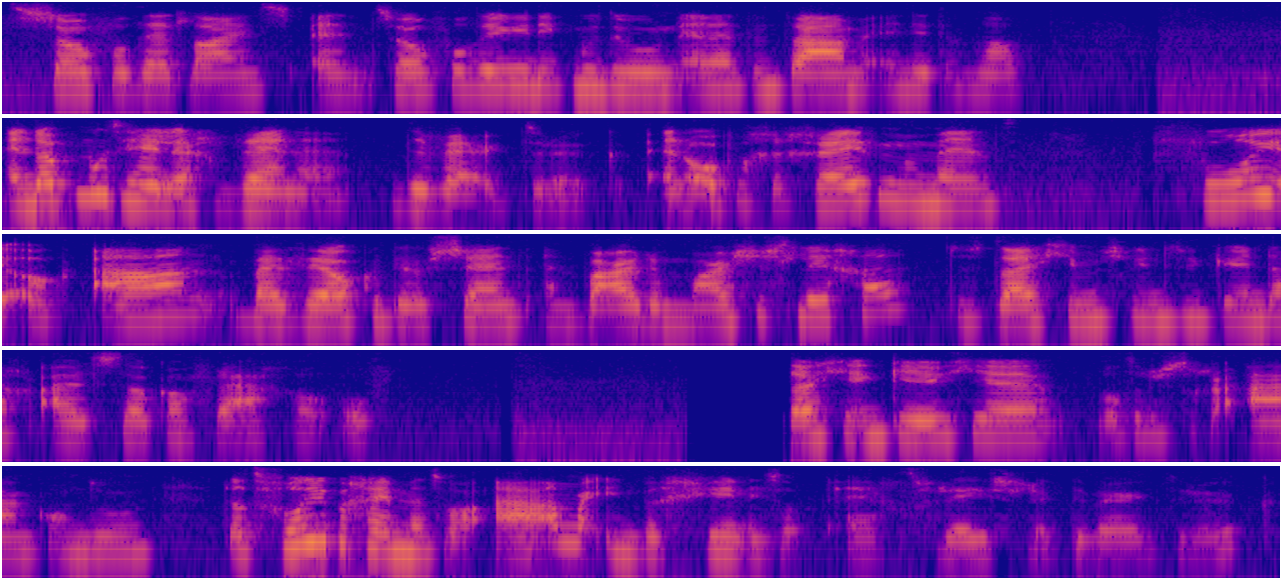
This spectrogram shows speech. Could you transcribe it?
zoveel deadlines en zoveel dingen die ik moet doen en het tentamen en dit en dat. En dat moet heel erg wennen, de werkdruk. En op een gegeven moment voel je ook aan bij welke docent en waar de marges liggen. Dus dat je misschien eens een keer een dag uitstel kan vragen of dat je een keertje wat rustiger aan kan doen. Dat voel je op een gegeven moment wel aan, maar in het begin is dat echt vreselijk, de werkdruk.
